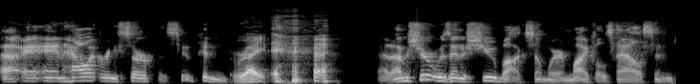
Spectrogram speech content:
and, and, how it resurfaced. Who can? Right. And I'm sure it was in a shoebox somewhere in Michael's house. And,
